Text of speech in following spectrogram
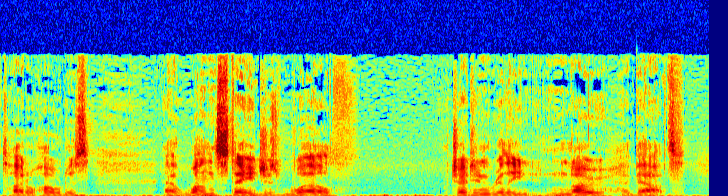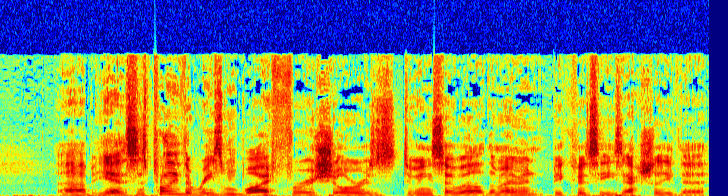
title holders at one stage as well, which I didn't really know about. Uh, but yeah, this is probably the reason why Fro Shaw is doing so well at the moment because he's actually the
